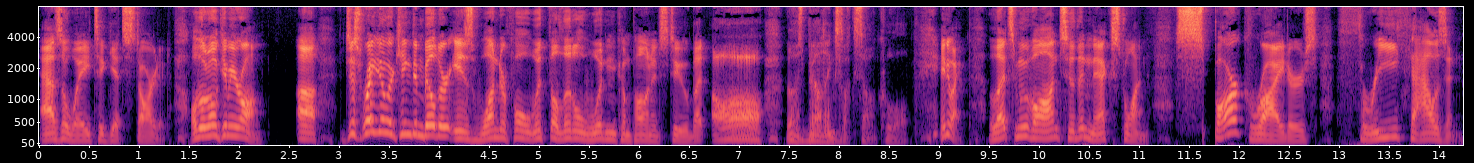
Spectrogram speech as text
as a way to get started. Although, don't get me wrong, uh, just regular Kingdom Builder is wonderful with the little wooden components too, but oh, those buildings look so cool. Anyway, let's move on to the next one Spark Riders 3000.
